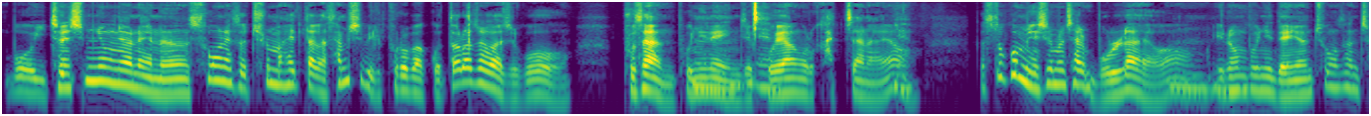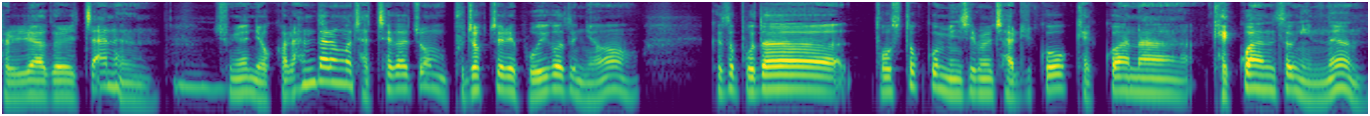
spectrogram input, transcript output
뭐 2016년에는 수원에서 출마했다가 31% 받고 떨어져가지고 부산 본인의 음, 이제 예. 고향으로 갔잖아요. 예. 그러니까 수도권 민심을 잘 몰라요. 음. 이런 분이 내년 총선 전략을 짜는 음. 중요한 역할을 한다는 것 자체가 좀 부적절해 보이거든요. 그래서 보다 더 수도권 민심을 잘 읽고 객관화, 객관성 있는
